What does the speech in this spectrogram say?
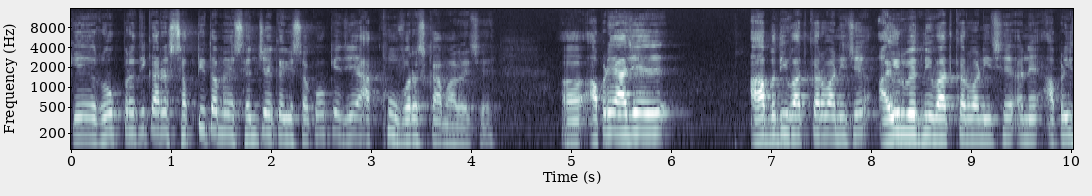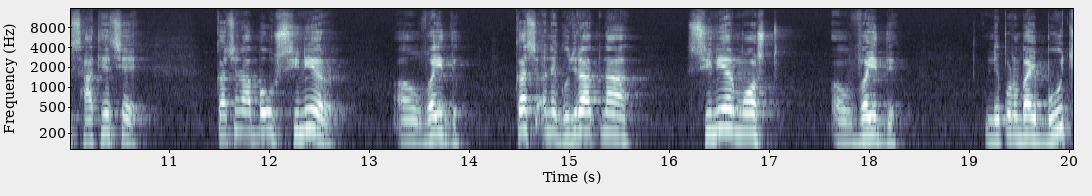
કે રોગ પ્રતિકારક શક્તિ તમે સંચય કરી શકો કે જે આખું વરસ કામ આવે છે. આપણે આજે આ બધી વાત કરવાની છે આયુર્વેદની વાત કરવાની છે અને આપણી સાથે છે કચ્છના બહુ સિનિયર વૈદ્ય. કચ્છ અને ગુજરાતના સિનિયર મોસ્ટ વૈદ્ય. નિપુણભાઈ બુચ.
